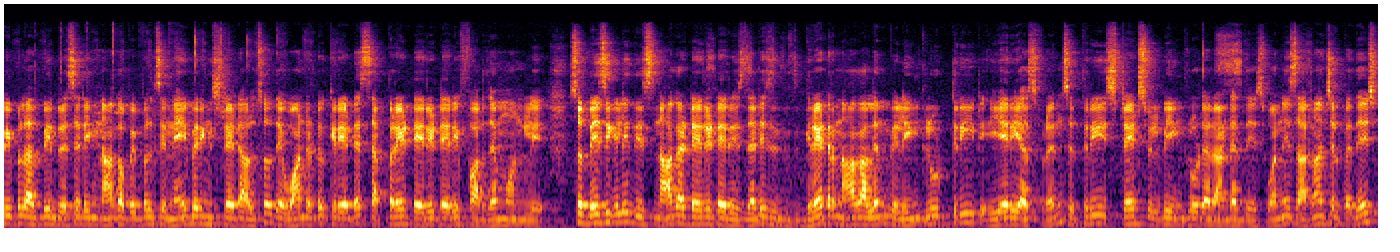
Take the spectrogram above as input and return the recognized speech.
people have been residing Naga peoples in neighboring state also they wanted to create a separate territory for them only. So basically these Naga territories that is greater Nagaland will include three areas friends. Three states will be included under this. One is Arunachal Pradesh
